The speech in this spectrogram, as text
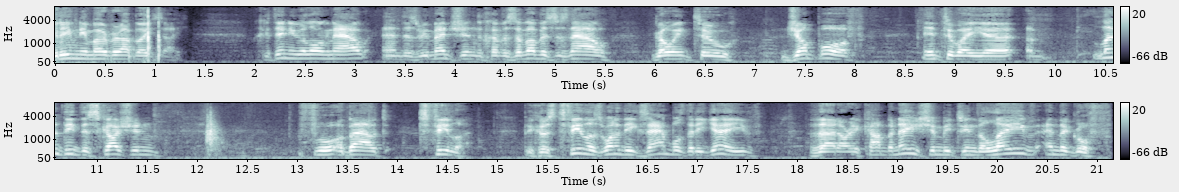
Good evening, Merver Rabbi Isai. Continuing along now, and as we mentioned, Chovos Halevavos is now going to jump off into a, uh, a lengthy discussion for about tefillah, because tefillah is one of the examples that he gave that are a combination between the lave and the guf.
